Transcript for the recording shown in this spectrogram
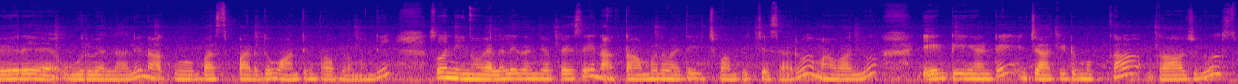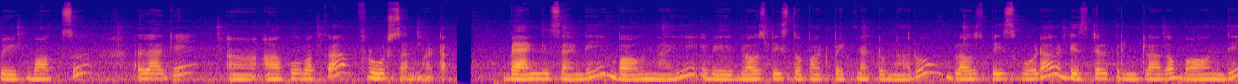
వేరే ఊరు వెళ్ళాలి. నాకు బస్ పడదు వాంటింగ్ ప్రాబ్లం ఉంది. సో నేను వెళ్ళలేదని చెప్పేసి నాకు తాంబూలం అయితే ఇచ్చి పంపించేశారు. మా వాళ్ళు ఏంటి అంటే జాకెట్ ముక్క గాజులు స్వీట్ బాక్స్ అలాగే ఆకు ఒక్క ఫ్రూట్స్ అనమాట బ్యాంగిల్స్ అండి బాగున్నాయి. ఇవి బ్లౌజ్ పీస్తో పాటు పెట్టినట్టున్నారు. బ్లౌజ్ పీస్ కూడా డిజిటల్ ప్రింట్ లాగా బాగుంది.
